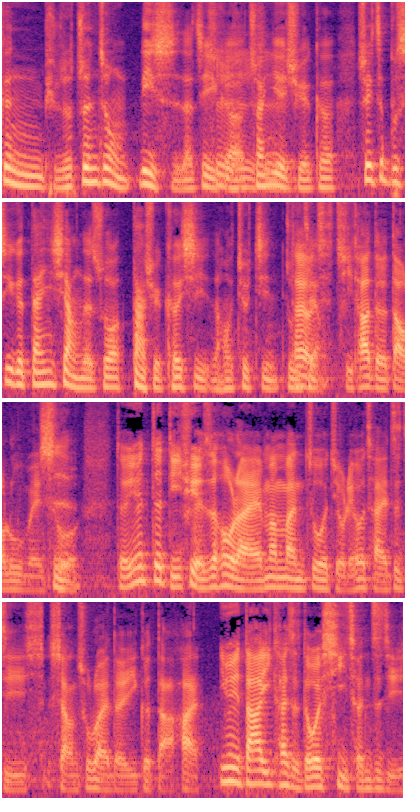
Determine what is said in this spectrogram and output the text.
更比如说尊重历史的这个专业学科，所以这不是一个单向的说大学科系，然后就进，它有其他的道路，没错。对，因为这的确也是后来慢慢做久了以后才自己想出来的一个答案。因为大家一开始都会戏称自己，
